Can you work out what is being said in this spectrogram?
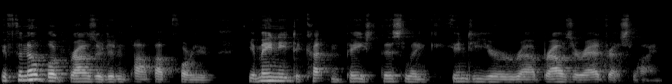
If the notebook browser didn't pop up for you, you may need to cut and paste this link into your uh, browser address line.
